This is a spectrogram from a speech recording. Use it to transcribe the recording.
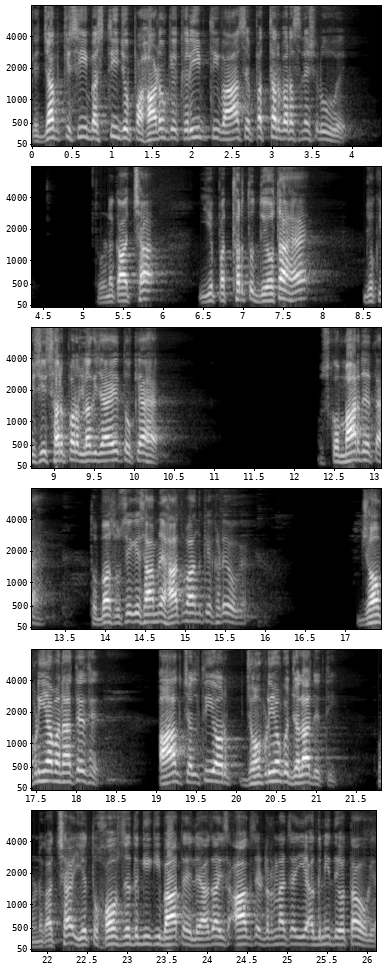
کہ جب کسی بستی جو پہاڑوں کے قریب تھی، وہاں سے پتھر برسنے شروع ہوئے۔ تو انہوں نے کہا اچھا یہ پتھر تو دیوتا ہے، جو کسی سر پر لگ جائے تو کیا ہے؟ اس کو مار دیتا ہے۔ تو بس اسی کے سامنے ہاتھ باندھ کے کھڑے ہو گئے۔ جھونپڑیاں بناتے تھے۔ آگ چلتی اور جھونپڑیوں کو جلا دیتی۔ انہوں نے کہا اچھا یہ تو خوف زدگی کی بات ہے، لہٰذا اس آگ سے ڈرنا چاہیے، اگنی دیوتا ہو گیا۔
